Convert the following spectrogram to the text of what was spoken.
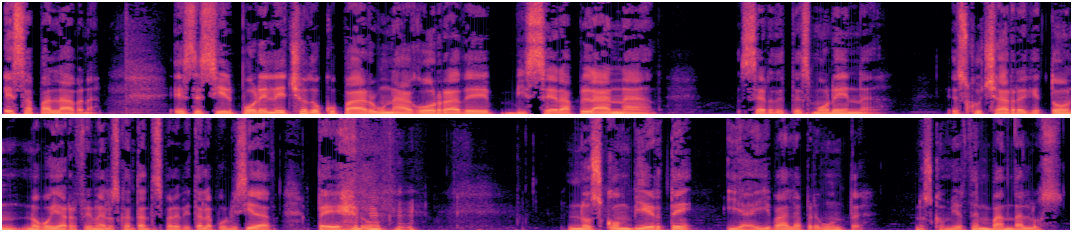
esa palabra. Es decir, por el hecho de ocupar una gorra de visera plana, ser de tez morena, escuchar reggaetón, no voy a referirme a los cantantes para evitar la publicidad, pero nos convierte, y ahí va la pregunta, ¿nos convierte en vándalos?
